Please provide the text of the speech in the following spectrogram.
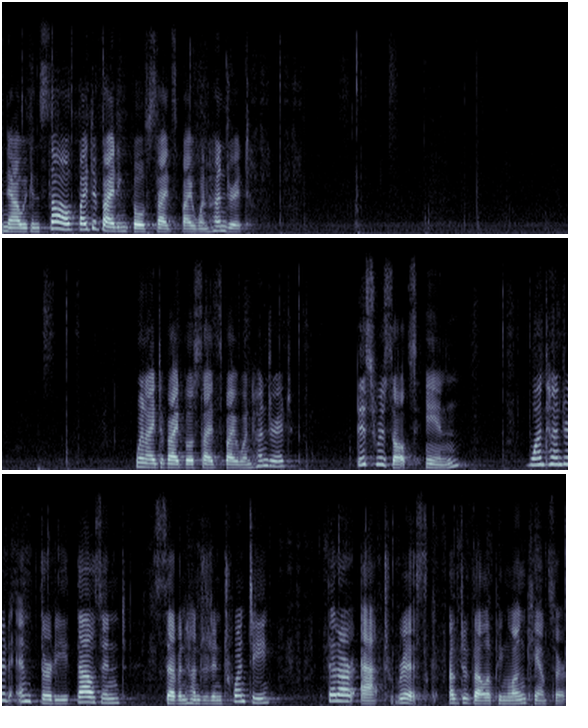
Now we can solve by dividing both sides by 100. When I divide both sides by 100, this results in 130,720 that are at risk of developing lung cancer.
